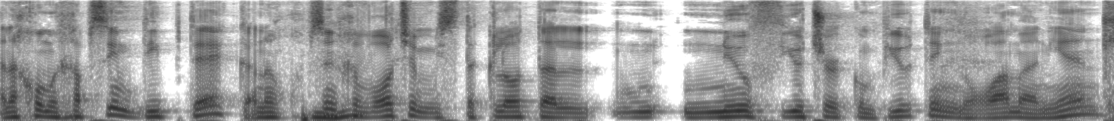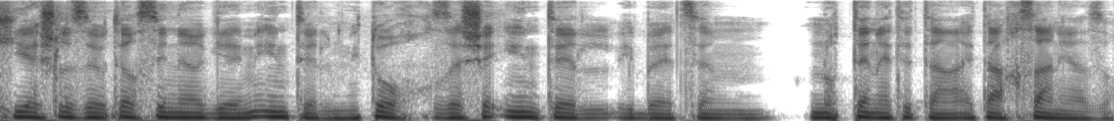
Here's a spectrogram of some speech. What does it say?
אנחנו מחפשים deep tech, אנחנו מחפשים חברות שמסתכלות על New Future Computing, נורא מעניין. כי יש לזה יותר סינרגיה עם אינטל, מתוך זה שאינטל היא בעצם נותנת את האכסניה הזו.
